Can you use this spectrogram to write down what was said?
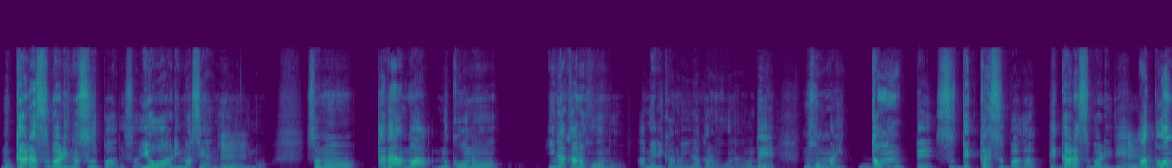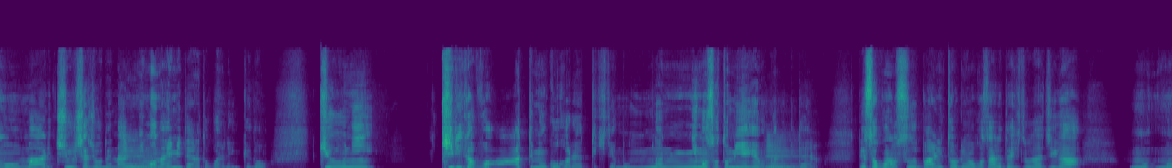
もうガラス張りのスーパーでさようありますやん日本にも。そのただまあ向こうの田舎の方のアメリカの田舎の方なのでもうほんまにドンってすでっかいスーパーがあってガラス張りで、うん。あとはもう周り駐車場で何にもないみたいなとこやねんけど、急に霧がわーって向こうからやってきてもう何にも外見えへんようになるみたいな。でそこのスーパーに取り残された人たちがもうも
